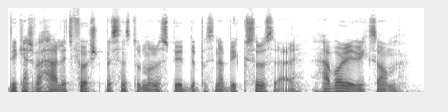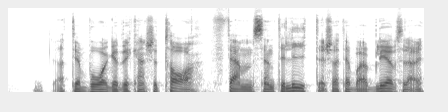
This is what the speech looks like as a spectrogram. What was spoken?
det kanske var härligt först, men sen stod man och spydde på sina byxor och sådär. Här var det liksom, att jag vågade kanske ta fem centiliter så att jag bara blev sådär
